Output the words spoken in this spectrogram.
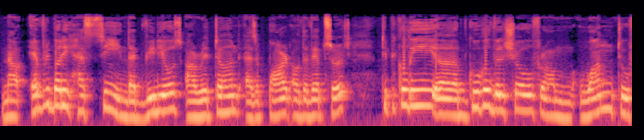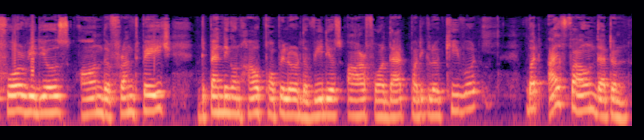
Now, everybody has seen that videos are returned as a part of the web search. Typically, uh, Google will show from one to four videos on the front page, depending on how popular the videos are for that particular keyword. But I found that on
